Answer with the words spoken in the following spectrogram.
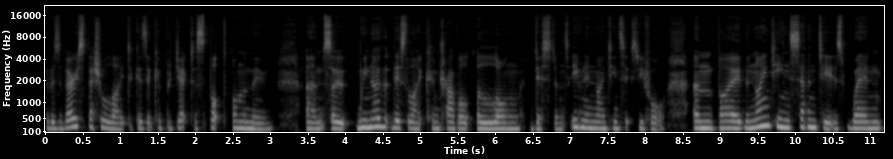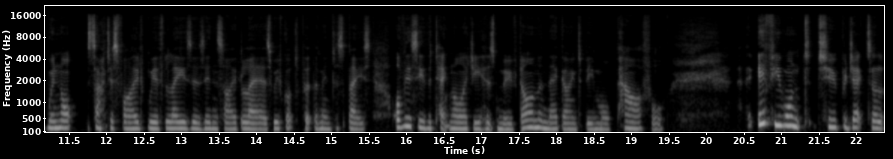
it was a very special light because it could project a spot on the moon. Um, so we know that this light can travel a long distance, even in 1964. Um, by the 1970s, when we're not satisfied with lasers inside lairs, we've got to put them into space. Obviously, the technology has moved on and they're going to be more powerful. If you want to project a,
